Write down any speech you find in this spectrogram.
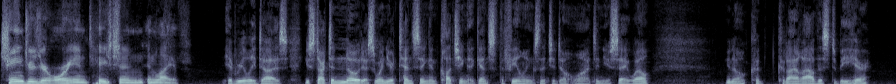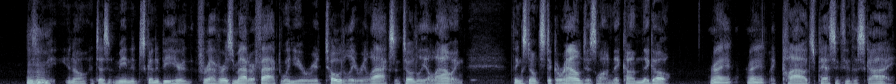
changes your orientation in life. It really does. You start to notice when you're tensing and clutching against the feelings that you don't want, and you say, "Well, you know, could could I allow this to be here?" Mm-hmm. Mean, you know, it doesn't mean it's going to be here forever. As a matter of fact, when you're re- totally relaxed and totally allowing, things don't stick around as long. They come, they go. Right, right. Like clouds passing through the sky,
